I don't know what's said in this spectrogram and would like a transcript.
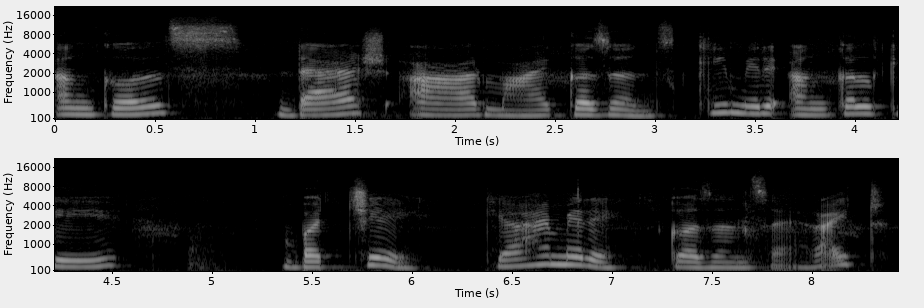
uncles dash are my cousins कि मेरे अंकल के बच्चे क्या है मेरे? कज़न्स हैं right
